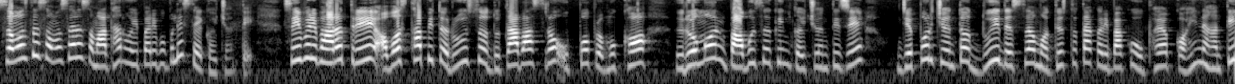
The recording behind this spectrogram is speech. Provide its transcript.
समस्त समस्याराधानो भारत अवस्थापित रुष दूतावास र उपप्रमुख रोमोन बाबुसकिङ ଯେପର୍ଯ୍ୟନ୍ତ ଦୁଇ ଦେଶ ମଧ୍ୟସ୍ଥତା କରିବାକୁ ଉଭୟ କହିନାହାନ୍ତି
